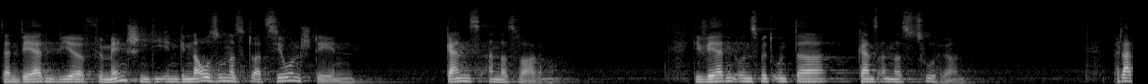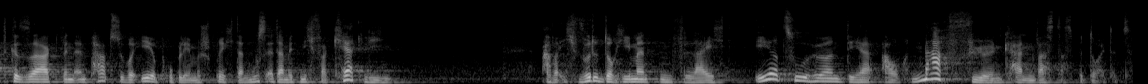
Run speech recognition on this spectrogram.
dann werden wir für Menschen, die in genau so einer Situation stehen, ganz anders wahrgenommen. Die werden uns mitunter ganz anders zuhören. Platt gesagt, wenn ein Papst über Eheprobleme spricht, dann muss er damit nicht verkehrt liegen. Aber ich würde doch jemanden vielleicht eher zuhören, der auch nachfühlen kann, was das bedeutet.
